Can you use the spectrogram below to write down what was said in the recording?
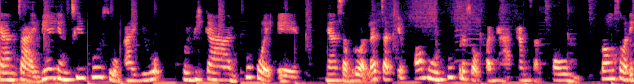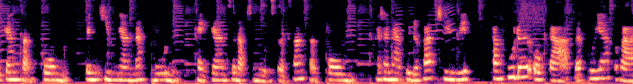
การจ่ายเบี้ยยังชีพผู้สูงอายุ คนพิการผู้ป่วยเอดงานสำรวจและจัดเก็บข้อมูลผู้ประสบปัญหาทางสังคม กองสวัสดิการสังคม เป็นทีมงานนักบุญแห่งการสนับสนุนเสริมสร้างสังคม พัฒนาคุณภาพชีวิต ทั้งผู้ได้โอกาสและผู้ยากไร้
